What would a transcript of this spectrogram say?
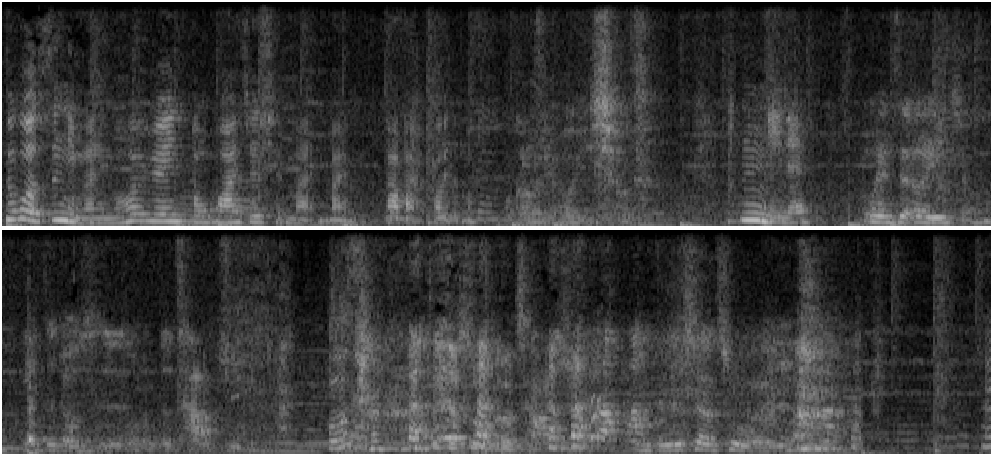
如果是你们，你们会愿意多花一些钱买买八百块的吗？我可能有二一休的。嗯，你呢？我也是二一九，因为这就是我们的差距。不是，这就是我们的差距。我只是社畜而已。嗯，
